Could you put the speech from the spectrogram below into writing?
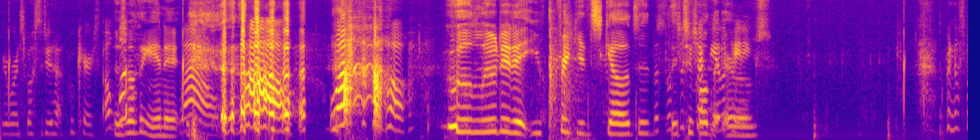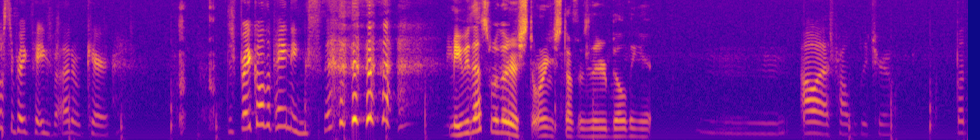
We weren't supposed to do that. Who cares? Oh, There's nothing in it. Wow. Wow. wow. Who looted it, you freaking skeletons? Let's- let's they took all the the arrows. We're not supposed to break paintings, but I don't care. Just break all the paintings. Maybe that's where they're storing stuff as they're building it. Oh, that's probably true. But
